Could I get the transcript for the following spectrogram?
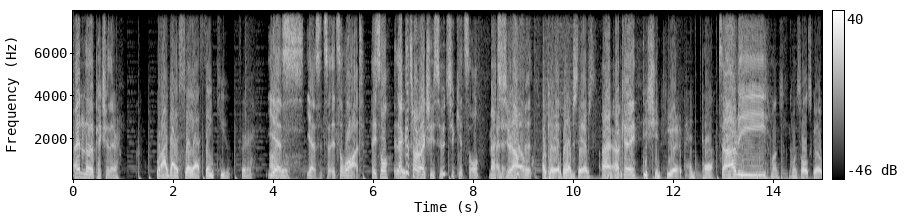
I had another picture there. well, I gotta say, uh, thank you for. All Yes, yes, it's a, it's a lot. Hey Soul, that Yes. guitar actually suits you, Kid Soul. Matches I your know. outfit. Okay, a bit upstairs. Alright, okay. Condition here, Penta. Sorry, Come on, come on, souls go.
